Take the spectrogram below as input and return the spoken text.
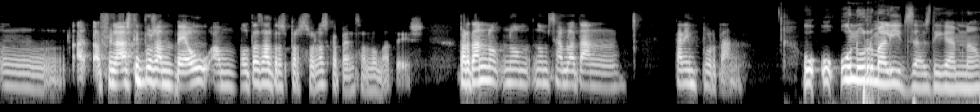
mm, al final estic posant veu a moltes altres persones que pensen el mateix. Per tant, no, no, no em sembla tan, tan important. Ho, ho, ho normalitzes, diguem-ne.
